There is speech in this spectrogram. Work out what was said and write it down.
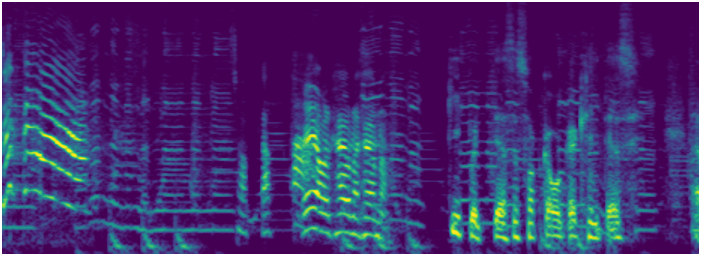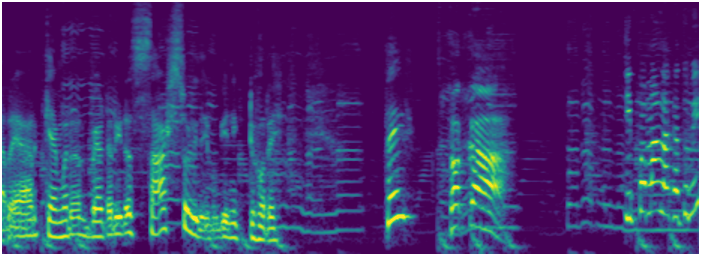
ছক্কা! ছক্কা এই আমার খাও না খাও না। কি করতে আছে? সক্কা বক্কা খেলতে আছে। আরে আর ক্যামেরার ব্যাটারিটা চার্জ চলে দেবো কিন একটু পরে। তাই? ছক্কা! টিপ্পা কা তুমি?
